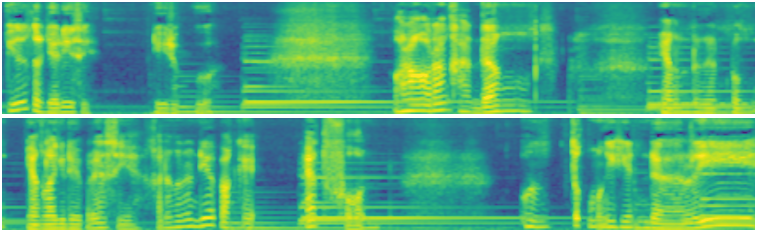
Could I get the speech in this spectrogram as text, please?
Itu terjadi sih di hidup gue orang-orang kadang yang dengan peng, yang lagi depresi ya kadang-kadang dia pakai headphone untuk menghindari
